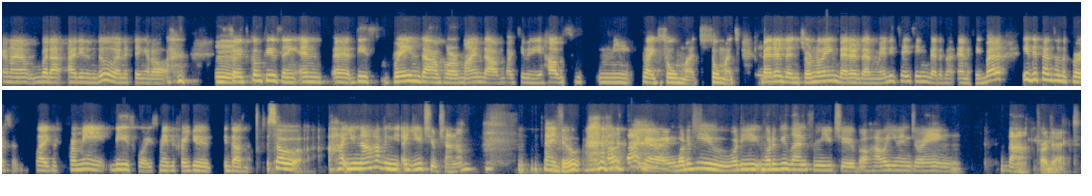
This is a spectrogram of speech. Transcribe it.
and I but I, I didn't do anything at all. mm. So it's confusing. And uh, this brain dump or mind dump activity helps me like so much, so much yeah. better than journaling, better than meditating, better than anything. But it depends on the person. Like for me, this works. Maybe for you, it doesn't. So you now have a, a YouTube channel. I do. How's that going? What have you? What do you? What have you learned from YouTube, or how are you enjoying that project?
